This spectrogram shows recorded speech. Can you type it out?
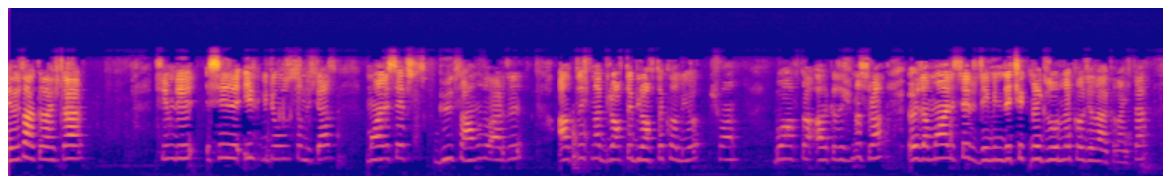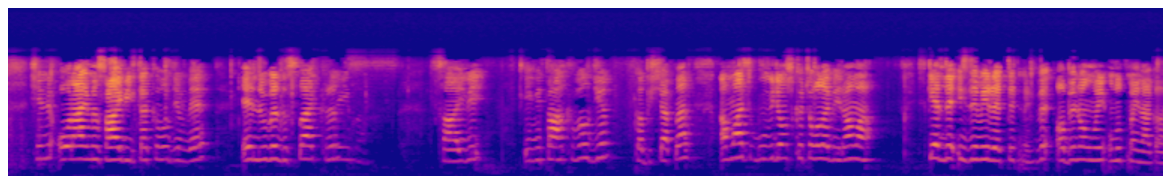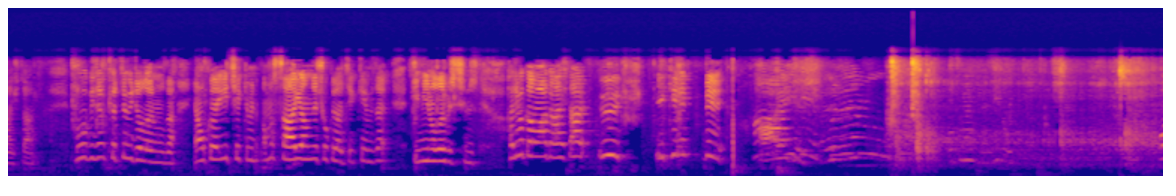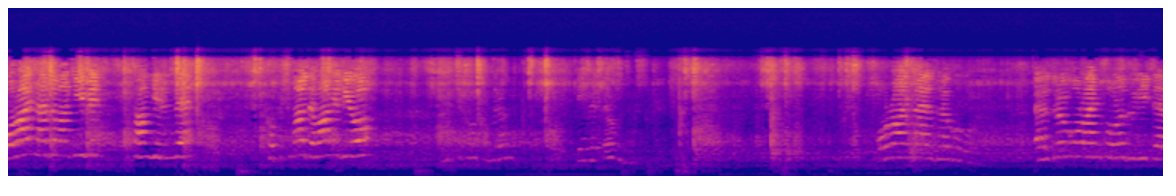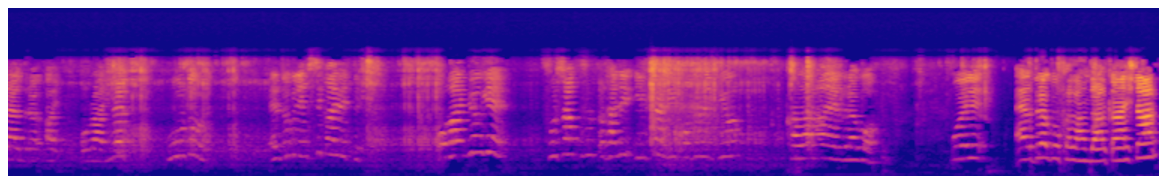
Evet arkadaşlar. Şimdi size ilk videomuzu tanışacağız. Maalesef büyük sahamız vardı. Arkadaşımla bir hafta bir hafta kalıyor. Şu an bu hafta arkadaşımda sıra. Yüzden maalesef zeminde çekmek zorunda kalacağız arkadaşlar. Şimdi Oray'ın sahibi İlker Kıvılcım ve Elduga The Stalker'ın sahibi Evita Kıvılcım kapışacaklar. Ama bu videomuz kötü olabilir ama de izlemeyi reddetmeyin ve abone olmayı unutmayın arkadaşlar. Bu bizim kötü videolarımızda. Yani o kadar iyi çekemedik ama sağ yanınca çok güzel çekeceğimize emin olabilirsiniz. Hadi bakalım arkadaşlar. 3, 2, 1. Haydi. Oray her zamanki gibi tam yerinde kapışma devam ediyor. İlker bir kontrol ediyor. Kazanan Eldragon. Bu eli Eldragon kazandı arkadaşlar.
